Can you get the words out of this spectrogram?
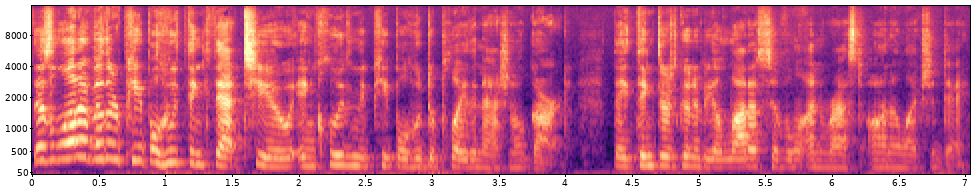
There's a lot of other people who think that too, including the people who deploy the National Guard. They think there's going to be a lot of civil unrest on election day.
